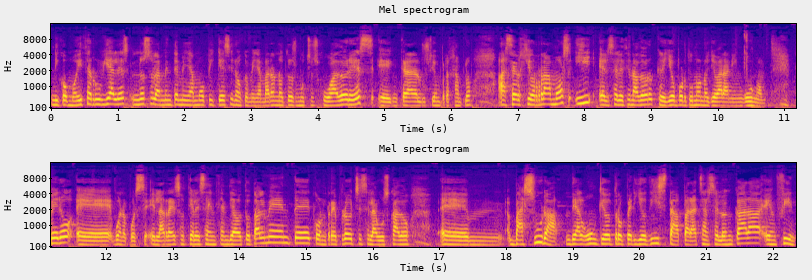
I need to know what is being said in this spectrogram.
ni como dice Rubiales, no solamente me llamó Piqué, sino que me llamaron otros muchos jugadores, en clara alusión, por ejemplo, a Sergio Ramos, y el seleccionador creyó oportuno no llevar a ninguno. Pero, eh, bueno, pues en las redes sociales se ha incendiado totalmente, con reproches, se le ha buscado eh, basura de algún que otro periodista para echárselo en cara, en fin.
